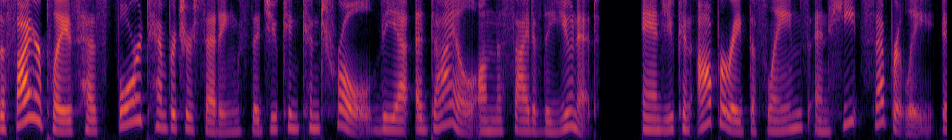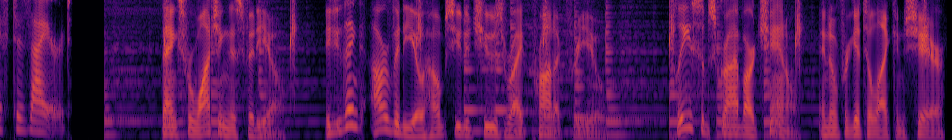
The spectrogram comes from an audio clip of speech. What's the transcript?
The fireplace has four temperature settings that you can control via a dial on the side of the unit, and you can operate the flames and heat separately if desired. Thanks for watching this video. If you think our video helps you to choose right product for you, please subscribe our channel and don't forget to like and share.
